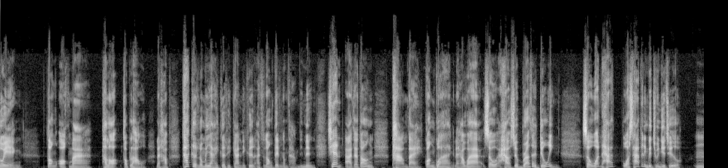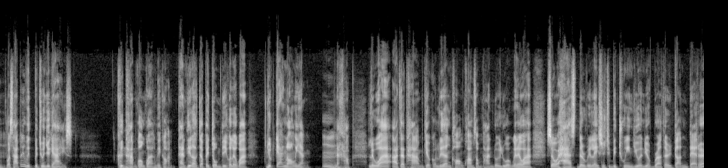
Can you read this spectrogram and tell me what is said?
ตัวเอง ต้องออกมา ทะเลาะกับเรานะครับ ถ้าเกิดเราไม่อยากให้เกิดเหตุการณ์นี้ขึ้น อาจจะต้องเปลี่ยนคำถามนิดหนึ่งเช่นอาจจะต้องถามไปกว้างๆนะครับว่า so how's your brother doing so what hap- what's happening between you two what's happening with between you guys คือถามกว้างๆไปก่อน แทนที่เราจะไปโจมตีเขาเลยว่า หยุดแกล้งน้องหรือยังนะครับหรือว่าอาจจะถามเกี่ยวกับเรื่องของความสัมพันธ์โดยรวมก็ได้ว่า so has the relationship between you and your brother gotten better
